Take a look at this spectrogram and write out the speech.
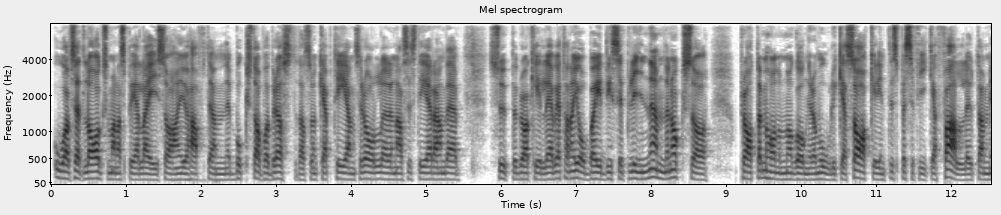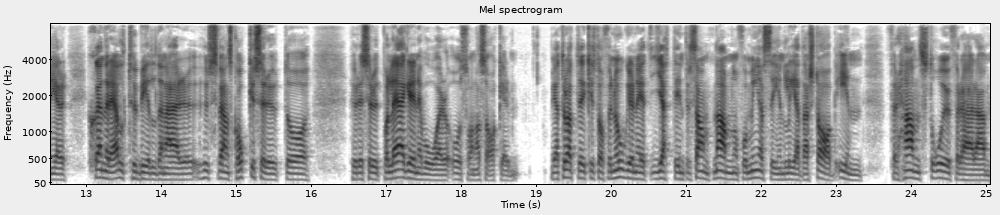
oavsett lag som han har spelat i så har han ju haft en bokstav på bröstet, alltså en kaptensroll eller en assisterande. Superbra kille. Jag vet att han har jobbat i disciplinnämnden också. Pratat med honom några gånger om olika saker, inte specifika fall, utan mer generellt hur bilden är, hur svensk hockey ser ut och hur det ser ut på lägre nivåer och sådana saker. Men jag tror att Kristoffer Norgren är ett jätteintressant namn att få med sig i en ledarstab in. För han står ju för det här...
